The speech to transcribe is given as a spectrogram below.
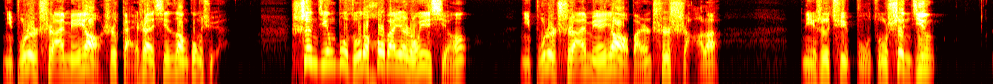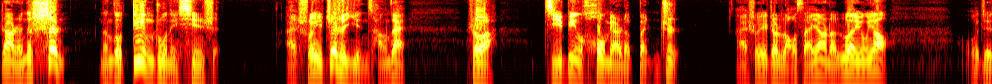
你不是吃安眠药，是改善心脏供血；肾精不足的后半夜容易醒，你不是吃安眠药把人吃傻了，你是去补足肾精，让人的肾能够定住那心神。哎，所以这是隐藏在，是吧？疾病后面的本质。哎，所以这老三样的乱用药。我就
